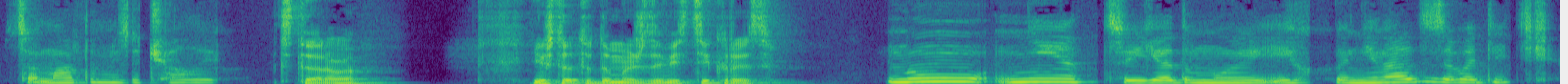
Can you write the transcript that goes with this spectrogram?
сама там изучала их. Здорово. И что, ты думаешь завести крыс? Ну, нет, я думаю, их не надо заводить.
